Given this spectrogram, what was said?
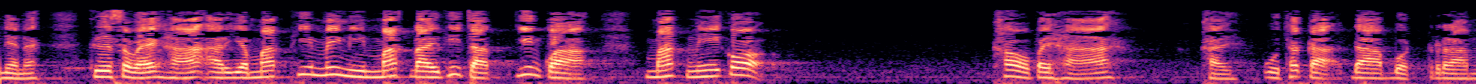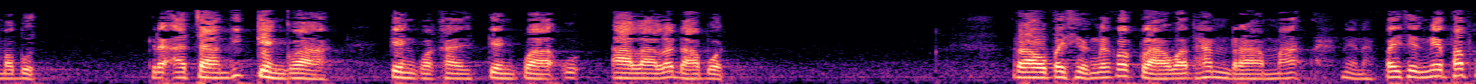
เนี่ยนะคือแสวงหาอริยมรรคที่ไม่มีมรรคใดที่จะยิ่งกว่ามรรคนี้ก็เข้าไปหาใครอุทกะดาบทรามบุตรกระอาจารย์ที่เก่งกว่า เก่งกว่าใคร เก่งกว่าอาลาละดาบท เราไปถึงแล้วก็กล่าวว่าท่านรามะเนี่ยนะไปถึงเนี่ยพระโพ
